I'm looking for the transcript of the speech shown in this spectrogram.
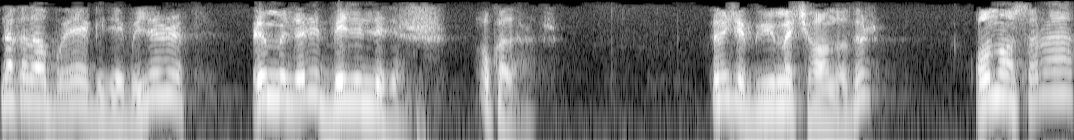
Ne kadar boya gidebilir? Ömürleri belirlidir. O kadardır. Önce büyüme çağındadır. Ondan sonra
